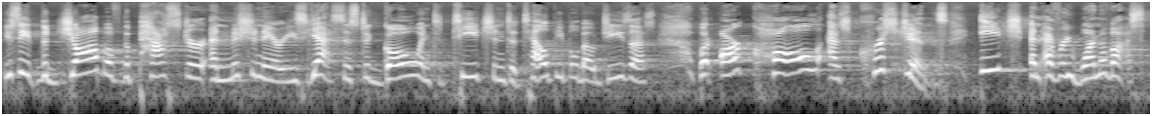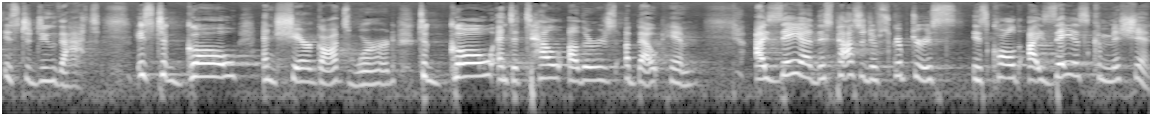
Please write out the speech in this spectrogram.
You see, the job of the pastor and missionaries, yes, is to go and to teach and to tell people about Jesus. But our call as Christians, each and every one of us, is to do that, is to go and share God's word, to go and to tell others about him. Isaiah, this passage of scripture is, is called Isaiah's commission.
